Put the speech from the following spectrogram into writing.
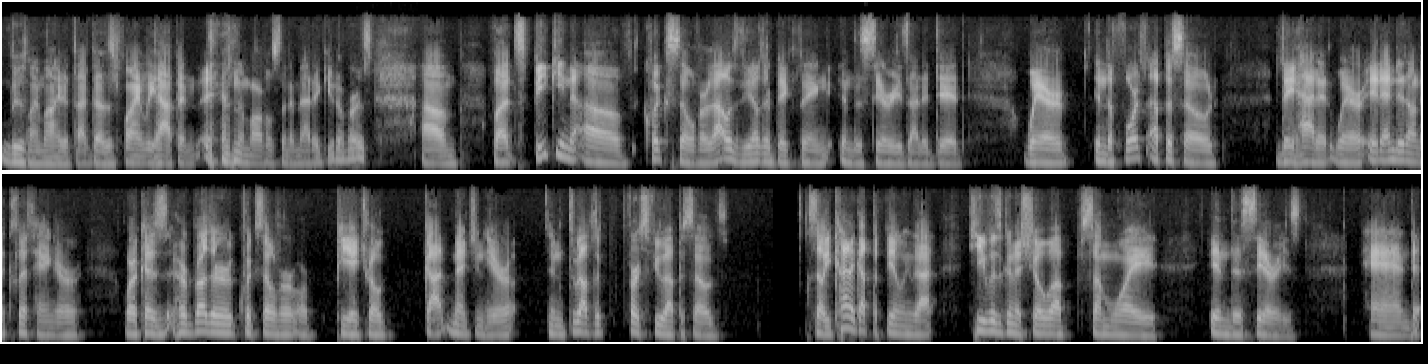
lose my mind if that does finally happen in the Marvel Cinematic Universe. Um, but speaking of Quicksilver, that was the other big thing in the series that it did, where in the fourth episode they had it where it ended on a cliffhanger, where because her brother Quicksilver or Pietro got mentioned here, and throughout the first few episodes so you kind of got the feeling that he was going to show up some way in this series. And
